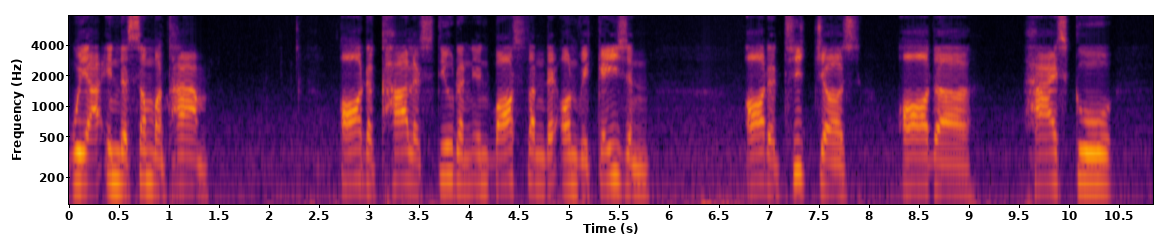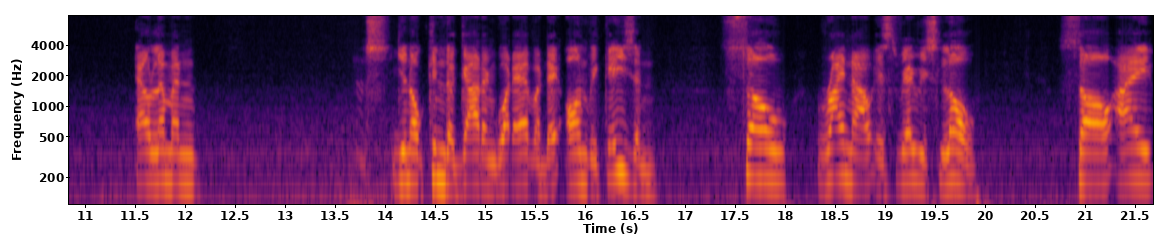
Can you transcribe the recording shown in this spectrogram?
we are in the summertime. All the college students in Boston they're on vacation. All the teachers, all the high school, element, you know, kindergarten, whatever, they're on vacation. So right now it's very slow. So I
